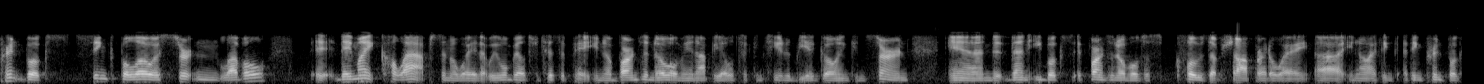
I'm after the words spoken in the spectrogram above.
print books sink below a certain level, it, they might collapse in a way that we won't be able to participate. You know, Barnes and Noble may not be able to continue to be a going concern, and then ebooks. If Barnes and Noble just closed up shop right away, uh, you know, I think I think print book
